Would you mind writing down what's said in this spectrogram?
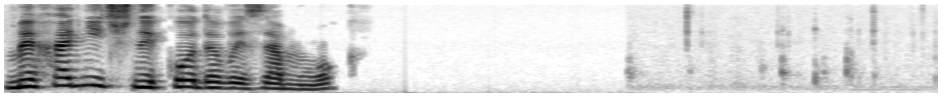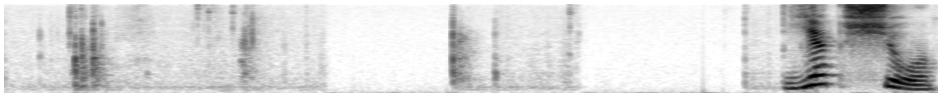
механічний кодовий замок Якщо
